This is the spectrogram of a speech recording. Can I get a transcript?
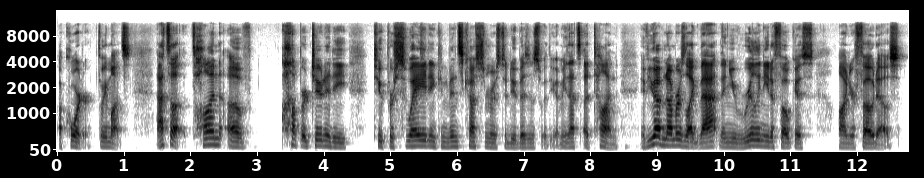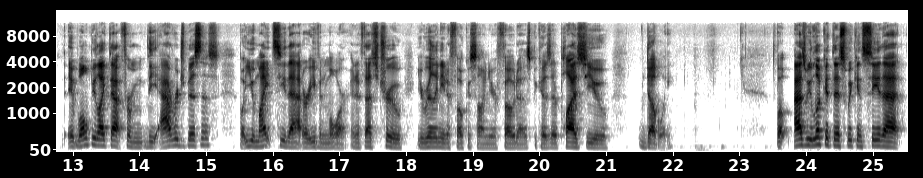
a quarter, three months. That's a ton of opportunity to persuade and convince customers to do business with you. I mean, that's a ton. If you have numbers like that, then you really need to focus on your photos. It won't be like that from the average business, but you might see that or even more. And if that's true, you really need to focus on your photos because it applies to you doubly. But as we look at this, we can see that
